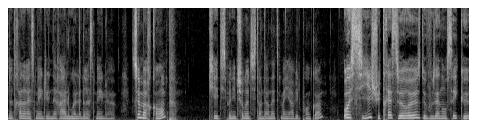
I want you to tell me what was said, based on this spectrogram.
notre adresse mail générale ou à l'adresse mail euh, Summercamp qui est disponible sur notre site internet maillardville.com. Aussi, je suis très heureuse de vous annoncer que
